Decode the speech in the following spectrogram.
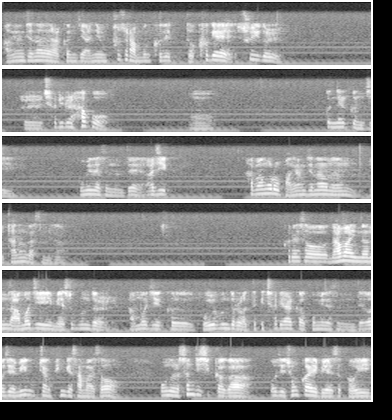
방향 전환을 할 건지 아니면 풋을 한번 크게 더 크게 수익을 처리를 하고 어, 끝낼 건지 고민했었는데 아직 하방으로 방향 전환은 못하는 것 같습니다. 그래서 남아있는 나머지 매수분들, 나머지 그 보유분들을 어떻게 처리할까 고민했었는데 어제 미국장 핑계 삼아서 오늘 선지시가가 어제 종가에 비해서 거의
